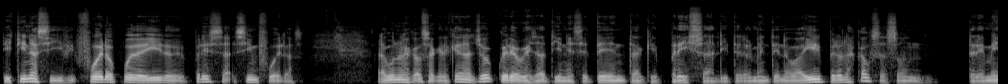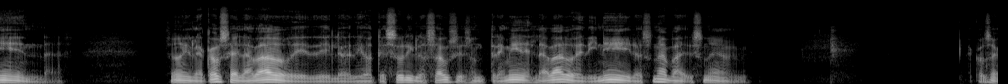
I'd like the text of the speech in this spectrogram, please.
Cristina, si fueros, puede ir presa sin fueros. Algunas de las causas que les quedan, yo creo que ya tiene 70, que presa literalmente no va a ir, pero las causas son tremendas. Son la causa del lavado de, de, de Otesur y los sauces son tremendas, lavado de dinero, es una, es una cosa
